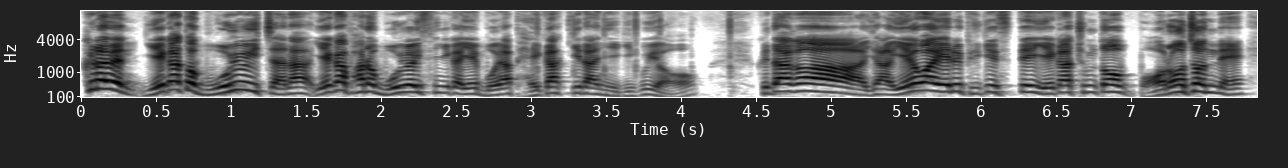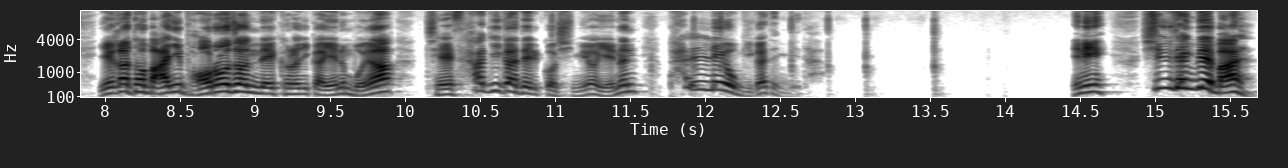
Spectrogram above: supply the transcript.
그러면 얘가 더 모여 있잖아. 얘가 바로 모여 있으니까 얘 뭐야? 백악기란 얘기고요. 그다가 야 얘와 얘를 비교했을 때 얘가 좀 더 멀어졌네. 얘가 더 많이 벌어졌네. 그러니까 얘는 뭐야? 제 사기가 될 것이며 얘는 팔레오기가 됩니다. 이니 신생대 말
